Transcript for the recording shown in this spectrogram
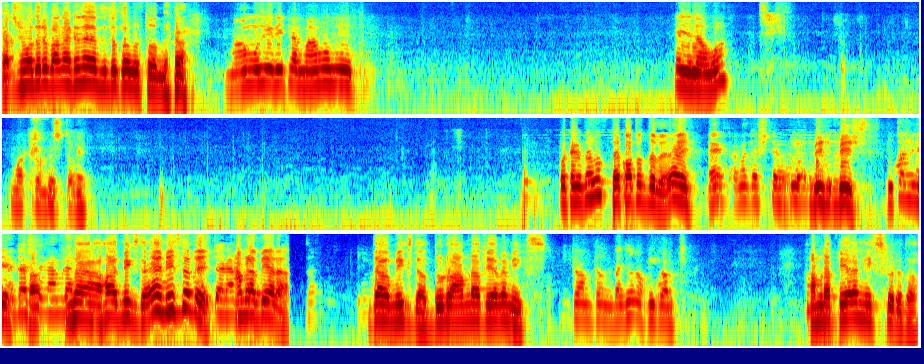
এত সময় ধরে বানাটে না দুটো করব তোর না মামুলি রিটার মামুলি এই যে নাও মাত্র বিশ টাকা। কত টাকা দাও? এ, কত দেবে? এই আমার দশ টাকা। বিশ বিশ। দুটো মিলে। না হয় মিক্স দাও। এই মিক্স দেবে? আমরা পেয়ারা। দাও মিক্স দাও। দুটো আমরা পেয়ারা মিক্স আমরা পেয়ারা মিক্স করে দাও।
